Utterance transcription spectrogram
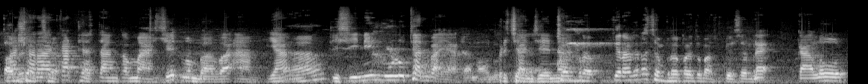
Tahun masyarakat datang ke masjid membawa ampiang. Yang? Di sini muludan Pak ya. Mauludan. Jam berapa? Kira-kira jam berapa itu Mas biasanya? Nek kalau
